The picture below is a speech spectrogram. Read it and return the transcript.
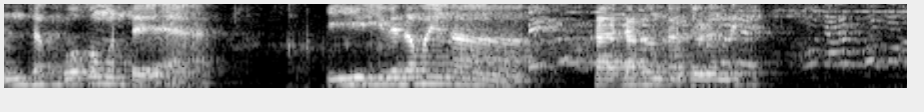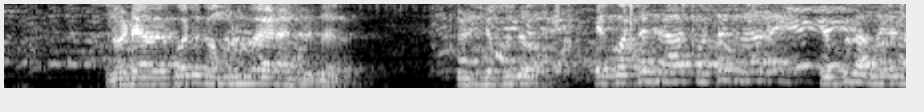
ఎంత కోపం ఉంటే ఈ ఈ విధమైన కథ ఉంటుంది చూడండి నూట యాభై కోట్లకు అమ్ముడు పోయాడు అంటున్నారు ఇప్పుడు చెప్పుతో ఏ కొట్టకురా కొట్టకు రా చెప్పుదా అందుకని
